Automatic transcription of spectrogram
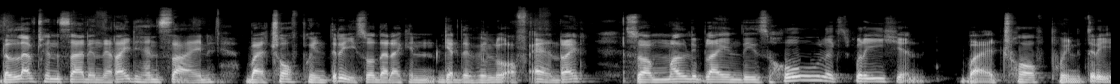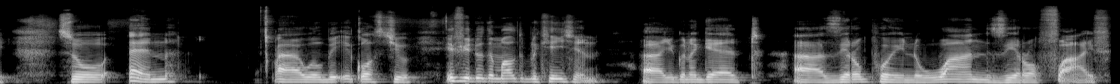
the left hand side and the right hand side by 12.3 so that i can get the value of n right? So i'm multiplying this whole expression by 12.3 so n uh, will be equals to if you do the multiplication uh, you're gonna get uh, 0.105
